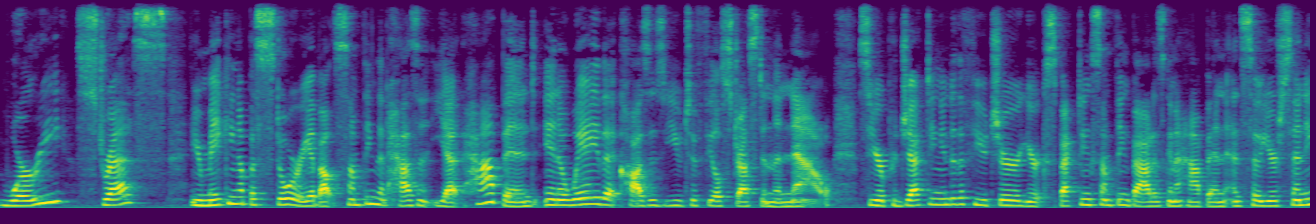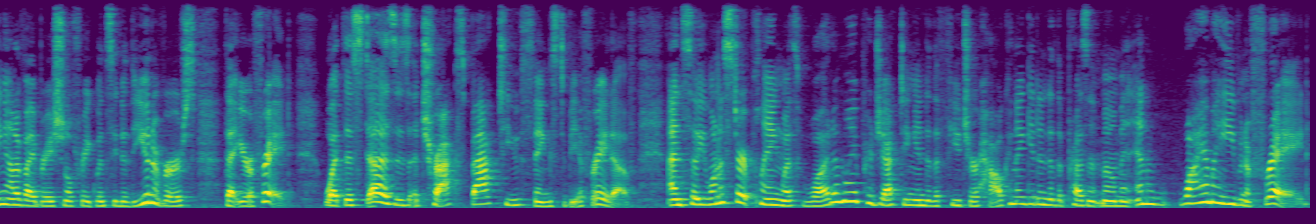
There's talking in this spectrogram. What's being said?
worry, stress, you're making up a story about something that hasn't yet happened in a way that causes you to feel stressed in the now. So you're projecting into the future, you're expecting something bad is going to happen, and so you're sending out a vibrational frequency to the universe that you're afraid. What this does is attracts back to you things to be afraid of. And so you want to start playing with what am I projecting into the future? How can I get into the present moment? And why am I even afraid?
